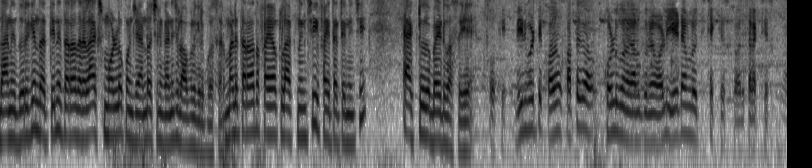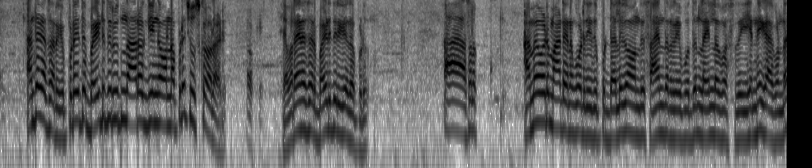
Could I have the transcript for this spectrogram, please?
దానికి దొరికింది తిని తర్వాత రిలాక్స్ మోడ్లో కొంచెం ఎండ వచ్చిన కాడి నుంచి లోపలికి వెళ్ళిపోతుంది సార్. మళ్ళీ తర్వాత ఫైవ్ ఓ క్లాక్ నుంచి ఫైవ్ థర్టీ నుంచి యాక్టివ్గా బయటకు వస్తాయి. ఓకే. దీన్ని బట్టి కొత్తగా కోల్డ్ కొనాలనుకునే వాళ్ళు ఏ టైంలో వచ్చి చెక్ చేసుకోవాలి సెలెక్ట్ చేసుకోవాలి? అంతే కదా సార్. ఎప్పుడైతే బయట తిరుగుతుందో ఆరోగ్యంగా ఉన్నప్పుడే చూసుకోవాలి ఆడు. ఓకే. ఎవరైనా సరే బయట తిరిగేటప్పుడు. అసలు అమ్మేవాడి మాట వినకూడదు. ఇది ఇప్పుడు డల్గా ఉంది సాయంత్రం రేపు పొద్దున్న లైన్లోకి వస్తుంది ఇవన్నీ కాకుండా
